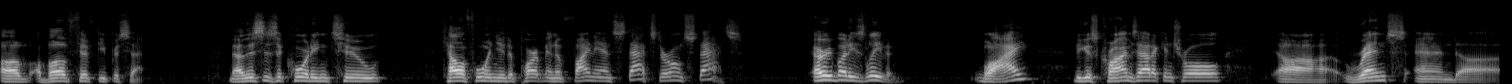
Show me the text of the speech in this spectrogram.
of above 50%. Now, this is according to California Department of Finance stats, their own stats. Everybody's leaving. Why? Because crime's out of control, uh, rents and uh,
